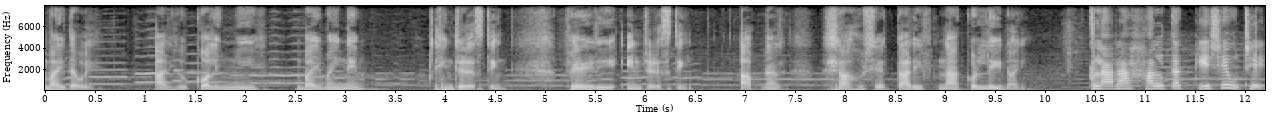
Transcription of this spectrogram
By the way are you calling me by my name interesting very interesting আপনার সাহসের তারিফ না করলেই নয়। ক্লারা হালকা কেশে উঠে।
